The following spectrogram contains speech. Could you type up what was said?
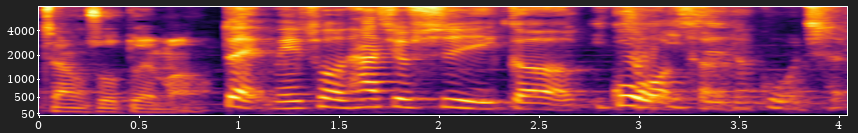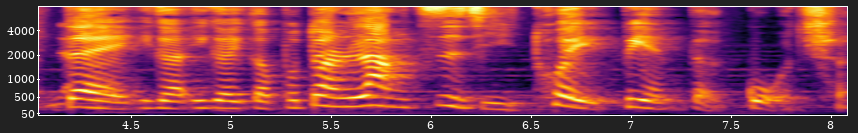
这样说对吗？对，没错，它就是一个过程一直，的过程。对，一个一个一个不断让自己蜕变的过程。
